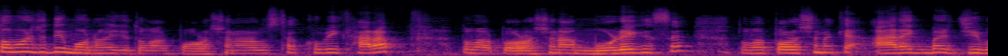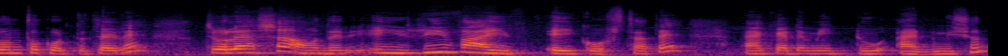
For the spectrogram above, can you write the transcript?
তোমার যদি মনে হয় যে তোমার পড়াশোনার অবস্থা খুবই খারাপ, তোমার পড়াশোনা মরে গেছে, তোমার পড়াশোনাকে আরেকবার জীবন্ত করতে চাইলে চলে আসা আমাদের এই রিভাইভ এই কোর্সটাতে academic to admission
